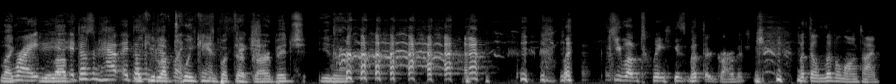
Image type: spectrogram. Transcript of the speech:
Like right? love, it, doesn't have it doesn't like you love like, Twinkies, but they're garbage. You know. you love Twinkies, but they're garbage. but they'll live a long time.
